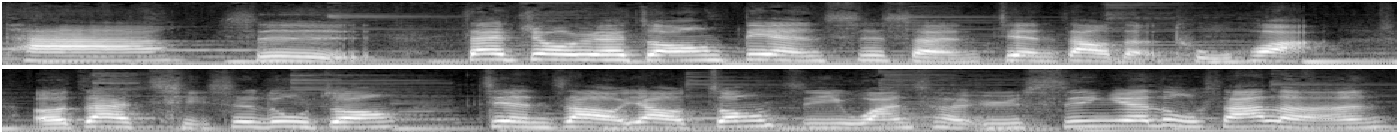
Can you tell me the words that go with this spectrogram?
他。是在旧约中，殿是神建造的图画，而在启示录中。建造要终极完成于新耶路撒冷，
